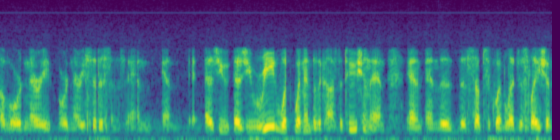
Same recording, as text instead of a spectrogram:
of ordinary ordinary citizens. And and as you as you read what went into the Constitution and and and the, the subsequent legislation,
